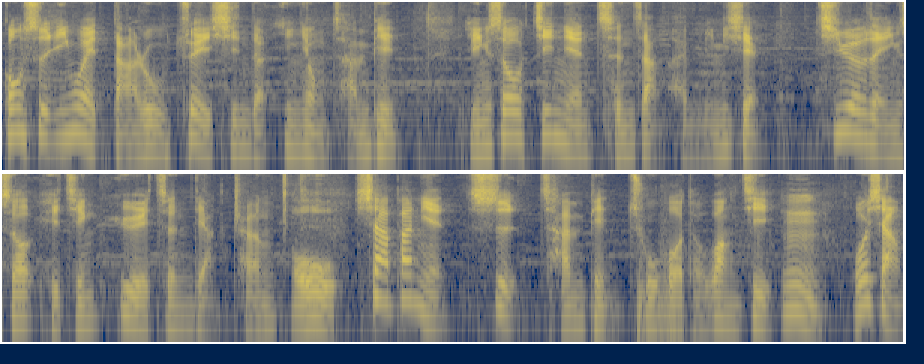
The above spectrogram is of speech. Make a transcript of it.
公司因为打入最新的应用产品，营收今年成长很明显。七月份的营收已经月增两成哦，下半年是产品出货的旺季。嗯，我想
